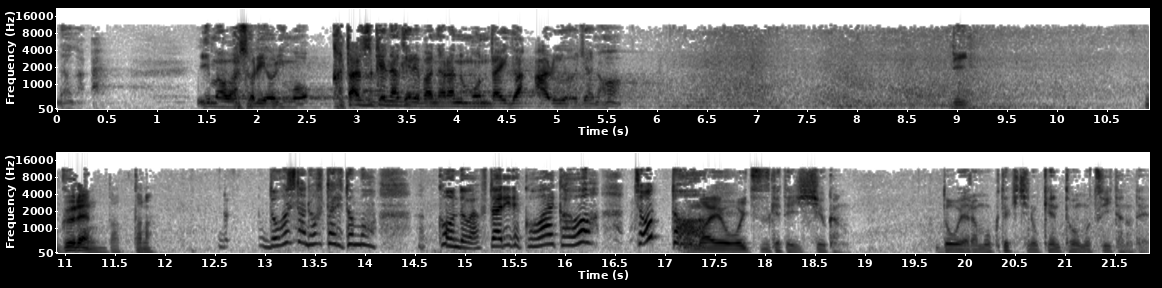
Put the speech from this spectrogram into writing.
だが今はそれよりも片付けなければならぬ問題があるようじゃな D グレンだったな。どうしたの？二人とも。今度は二人で怖い顔。ちょっと。お前を追い続けて1週間どうやら目的地の見当もついたので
